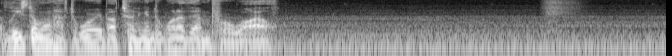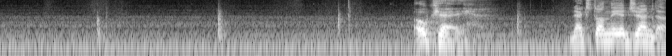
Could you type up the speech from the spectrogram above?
At least I won't have to worry about turning into one of them for a while. Okay. Next on the agenda.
